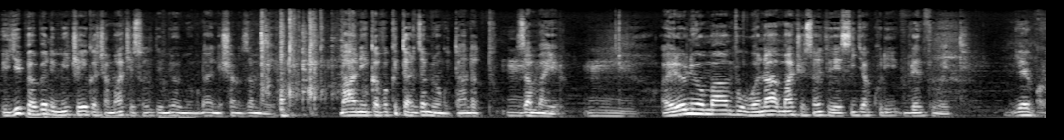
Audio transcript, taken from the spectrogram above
ikipe ya Bayern Munich yo igaca Manchester United miliyoni mirongo inani n'eshanu z'amayero. Mani ikavuga ko itarenze mirongo itandatu z'amayero. Mm. ayo rero niyo mpamvu ubona Manchester United yahise ijya kuri Brentwaite yego.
